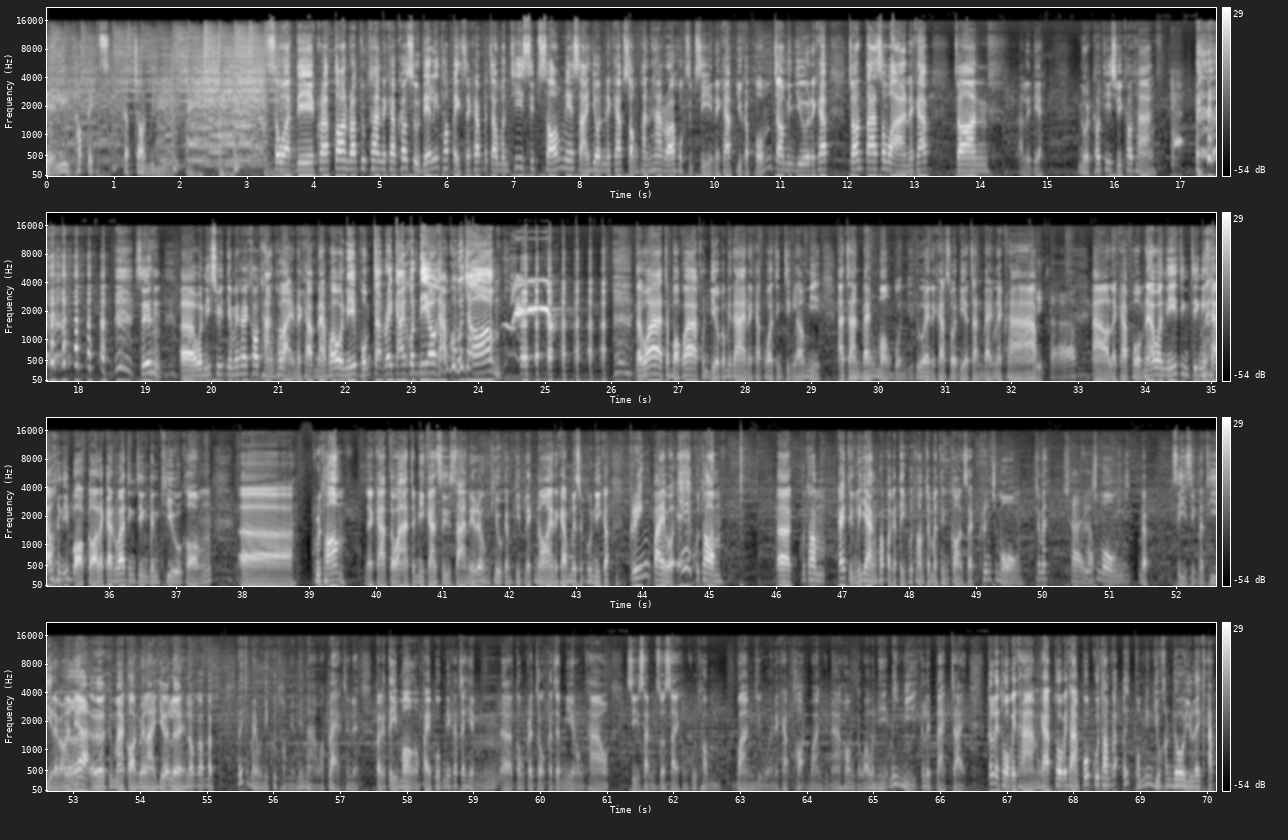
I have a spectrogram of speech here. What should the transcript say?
Daily t o p i c กกับจอห์นวินยู สวัสดีครับ ต้อนรับทุกท่านนะครับเข้าสู่ Daily Topics นะครับประจำวันที่ 12 เมษายนนะครับ 2564 นะครับอยู่กับผมจอมินยูนะครับจอห์นตาสว่างนะครับจอห์นอะไรเดียหนวดเข้าที่ชีวิตเข้าทาง ซึ่งเอ่อวันนี้ชีวิตยังไม่ค่อยเข้าทางเท่าไหร่นะครับนะเพราะวันนี้ผมจัดรายการคนเดียวครับคุณผู้ชม แต่ว่าจะบอกว่าคนเดียวก็ไม่ได้นะครับ เพราะว่าจริง ๆ แล้วมีอาจารย์แบงค์มองบนอยู่ด้วยนะครับ สวัสดีอาจารย์แบงค์นะครับสวัสดีครับเอาละครับผมนะวันนี้จริง ๆ แล้ววันนี้บอกก่อนแล้วกันว่าจริง ๆ เป็นคิวของเออครูทอมนะครับแต่ว่าอาจจะมีการสื่อสารในเรื่องของคิวกันผิดเล็กน้อยนะครับเมื่อสักครู่นี้ก็กริ้งไปบอกว่าเอ๊ะครูทอมเอ่อครูทอมใกล้ถึงหรือยังเพราะปกติครูทอมจะมาถึงก่อนสักครึ่งชั่วโมงใช่ไหมใช่คครึ่รังบชั่วโมงแบบ 40 นาทีอะไรประมาณเนี้ยเยอะอะเออคือมาก่อนเวลาเยอะเลย แล้วก็แบบเฮ้ยทำไมวันนี้ครูทอมยังไม่มาวะแปลกจังเลย ปกติมองออกไปปุ๊บนี่ก็จะเห็นตรงกระจกก็จะมีรองเท้าสีสันสดใสของครูทอมวางอยู่นะครับถอดวางอยู่หน้าห้อง แต่ว่าวันนี้ไม่มีก็เลยแปลกใจ ก็เลยโทรไปถามครับ โทรไปถามปุ๊บครูทอมก็เอ้ยผมยังอยู่คอนโดอยู่เลยครับ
